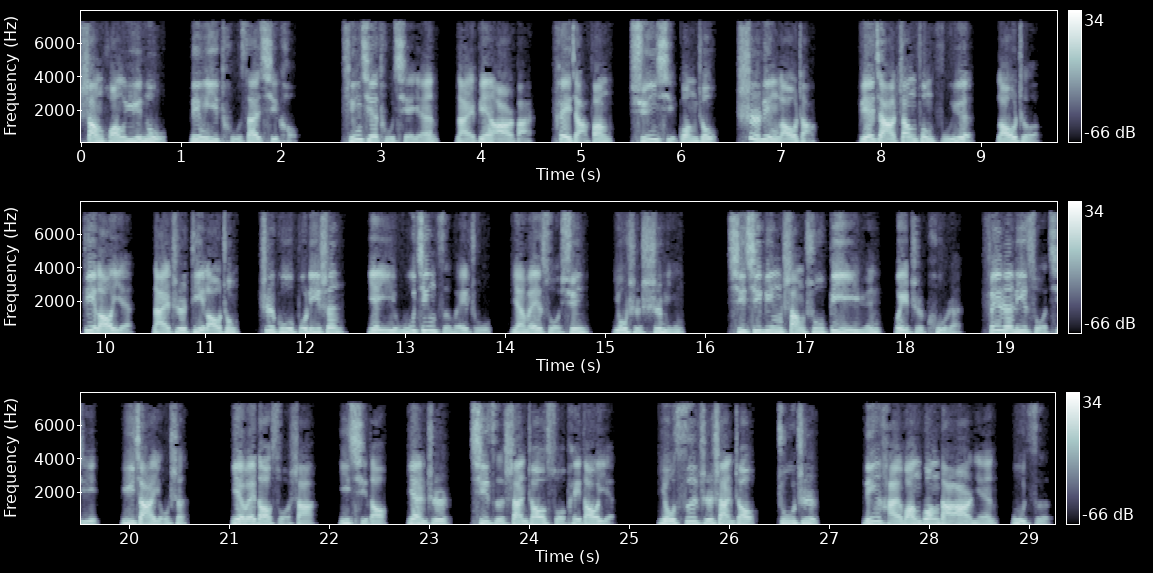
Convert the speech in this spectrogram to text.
上皇欲怒，令以土塞其口。挺且吐且言，乃编二百，配甲方，巡徙光州，敕令老长。别驾张凤服曰：“老者，地老也。乃至地牢中，至故不离身，业以吴精子为主，眼为所熏，由是失明。”其骑兵尚书毕义云：“谓之酷人，非人理所及。余家尤甚。夜为道所杀，以其刀验之，其子善昭所佩刀也。有司执善昭，诛之。临海王光大二年戊子，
